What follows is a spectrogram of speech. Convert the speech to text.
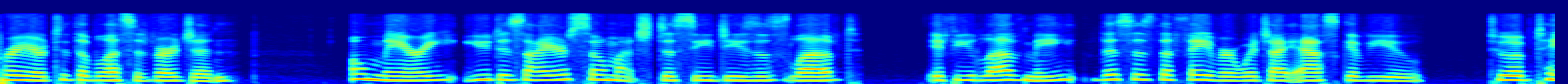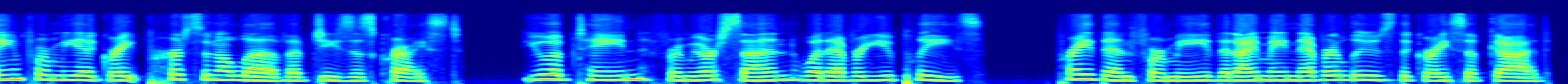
Prayer to the Blessed Virgin. O Mary, you desire so much to see Jesus loved. If you love me, this is the favor which I ask of you, to obtain for me a great personal love of Jesus Christ. You obtain from your Son whatever you please. Pray then for me that I may never lose the grace of God,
